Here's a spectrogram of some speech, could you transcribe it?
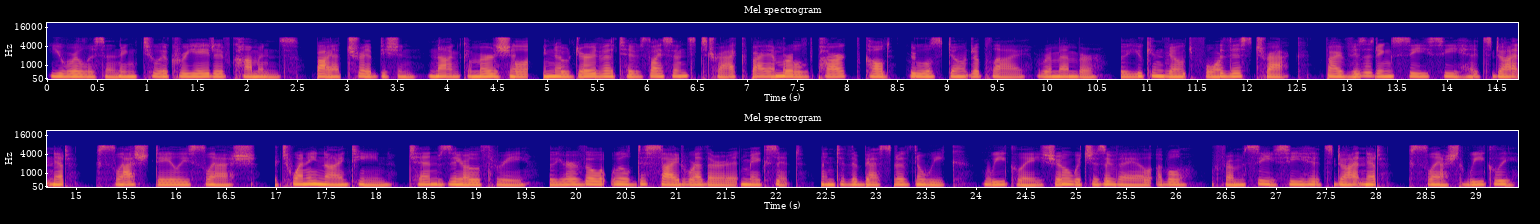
You were listening to a Creative Commons by attribution, non-commercial, no derivatives licensed track by Emerald Park called Rules Don't Apply. Remember, you can vote for this track by visiting cchits.net slash daily slash 2019 1003. Your vote will decide whether it makes it into the best of the week weekly show which is available from cchits.net slash weekly.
